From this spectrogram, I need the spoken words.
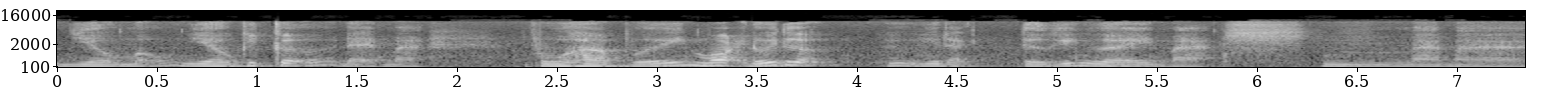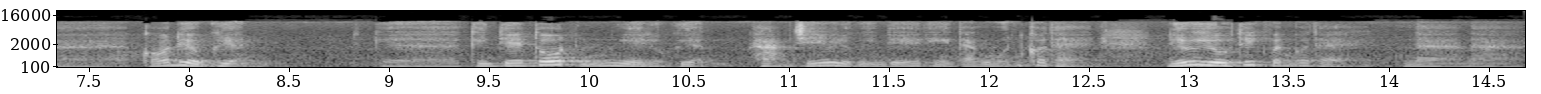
Nhiều mẫu nhiều kích cỡ để mà phù hợp với mọi đối tượng. Ví dụ như là từ cái người mà mà mà có điều kiện ờ, kinh tế tốt những người điều kiện hạn chế về điều kinh tế thì người ta cũng vẫn có thể nếu yêu thích vẫn có thể là là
